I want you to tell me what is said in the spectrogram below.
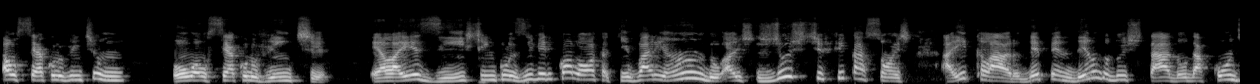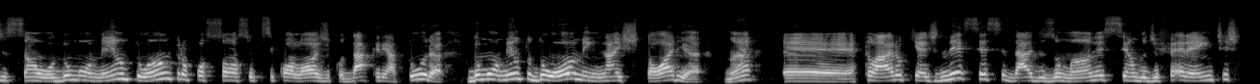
ao século XXI ou ao século XX. Ela existe, inclusive ele coloca aqui, variando as justificações Aí, claro, dependendo do estado ou da condição ou do momento antropossócio psicológico da criatura, do momento do homem na história, né? É claro que as necessidades humanas sendo diferentes,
